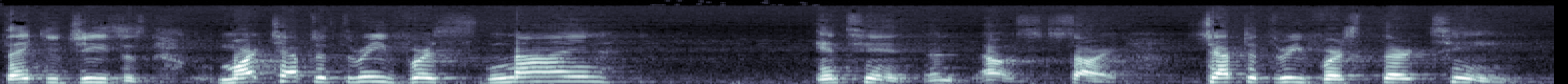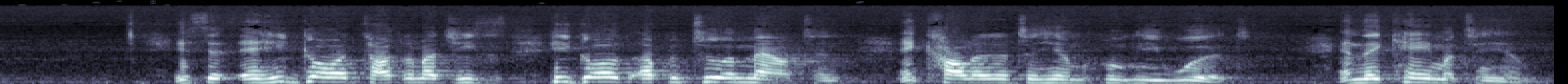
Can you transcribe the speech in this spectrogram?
Thank you, Jesus. Mark chapter 3, verse 9 and 10. Oh, sorry. Chapter 3, verse 13. It says, And he goeth, talking about Jesus, he goeth up into a mountain and calleth unto him whom he would. And they came unto him.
